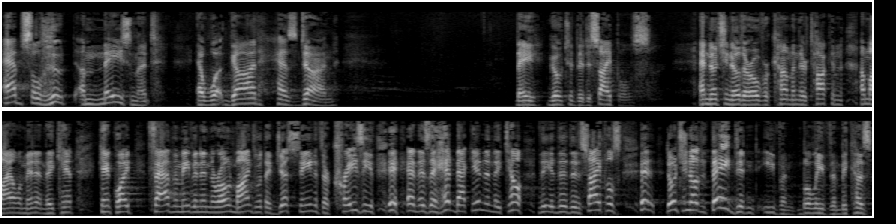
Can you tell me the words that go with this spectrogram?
absolute amazement at what God has done, they go to the disciples and don't you know they're overcome and they're talking a mile a minute and they can't, can't quite fathom even in their own minds what they've just seen, if they're crazy. And as they head back in and they tell the, the, the disciples, eh, don't you know that they didn't even believe them because,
